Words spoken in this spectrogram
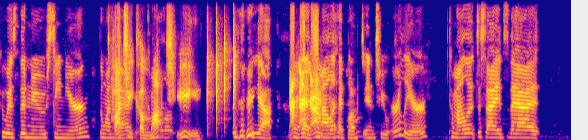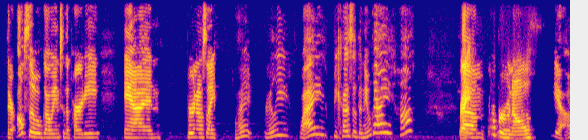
who is the new senior, the one Hachi that Kamala- Kamachi. yeah, Yum, yum, that yum. Kamala had bumped into earlier. Kamala decides that they're also going to the party, and Bruno's like, "What? Really? Why? Because of the new guy? Huh?" Right. Um, Poor Bruno. yeah.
